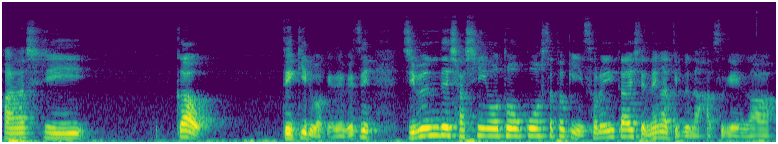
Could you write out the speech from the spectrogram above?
話ができるわけで別に自分で写真を投稿した時にそれに対してネガティブな発言が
